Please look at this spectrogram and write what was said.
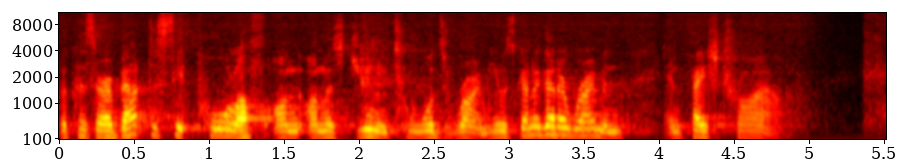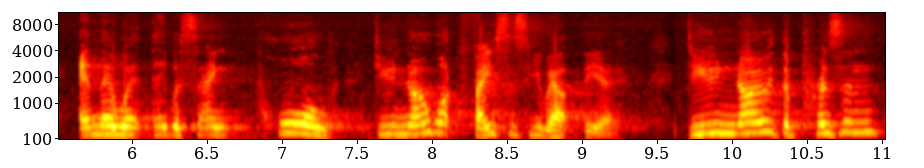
because they're about to set Paul off on, on his journey towards Rome. He was going to go to Rome and, and face trial. And they were, they were saying, Paul, do you know what faces you out there? Do you know the prison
